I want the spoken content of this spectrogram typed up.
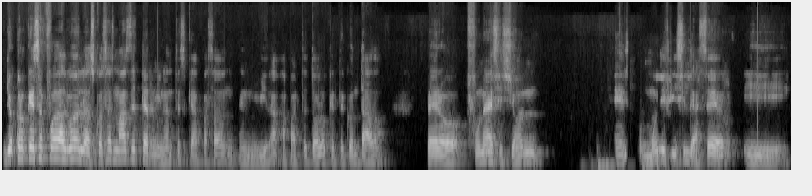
yo creo que ese fue algo de las cosas más determinantes que ha pasado en, en, mi vida, aparte de todo lo que te he contado, pero fue una decisión es muy difícil de hacer, y,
